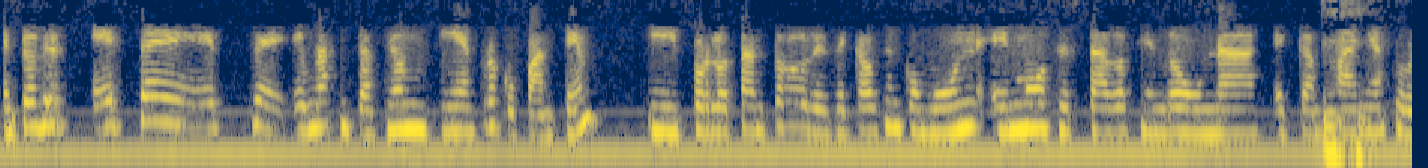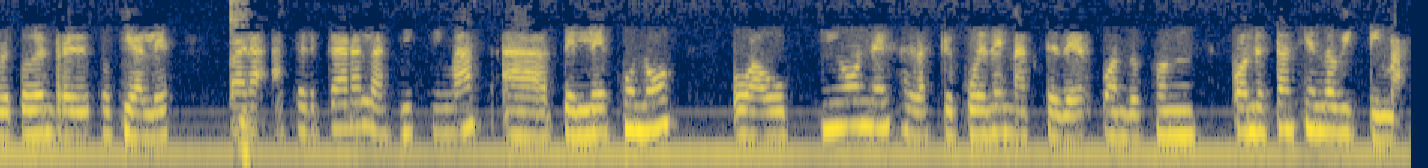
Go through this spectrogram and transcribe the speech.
Entonces, este es eh, una situación bien preocupante y por lo tanto desde Causa en Común hemos estado haciendo una eh, campaña, sobre todo en redes sociales, para acercar a las víctimas a teléfonos o a opciones a las que pueden acceder cuando son cuando están siendo víctimas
